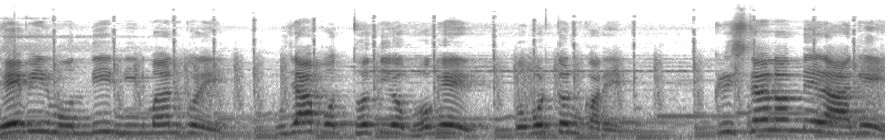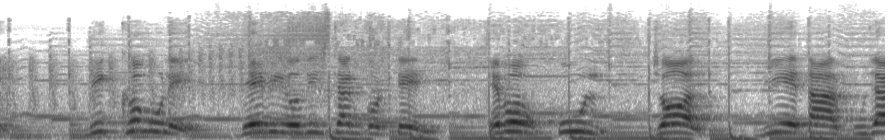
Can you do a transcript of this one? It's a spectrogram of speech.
দেবীর মন্দির নির্মাণ করে পূজা পদ্ধতি ও ভোগের প্রবর্তন করেন কৃষ্ণানন্দের আগে বৃক্ষমূলে দেবী অধিষ্ঠান করতেন এবং ফুল, জল দিয়ে তার পূজা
